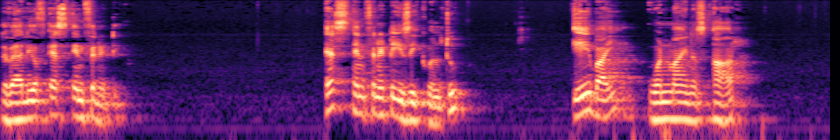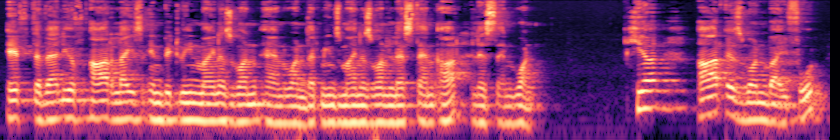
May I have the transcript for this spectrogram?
the value of S infinity. S infinity is equal to A by 1 minus R if the value of R lies in between minus 1 and 1 that means minus 1 less than R less than 1. Here R is 1 by 4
